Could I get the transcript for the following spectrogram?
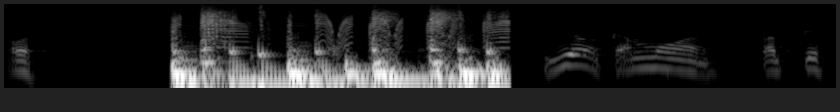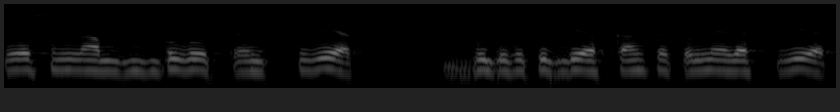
ОС! Yo, come on, подписывайся на and Свет. Будет у тебя в конце туннеля свет.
